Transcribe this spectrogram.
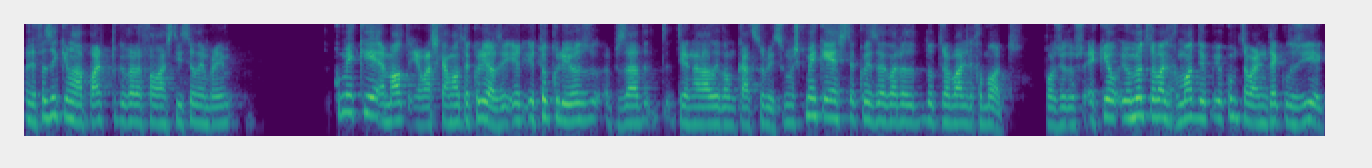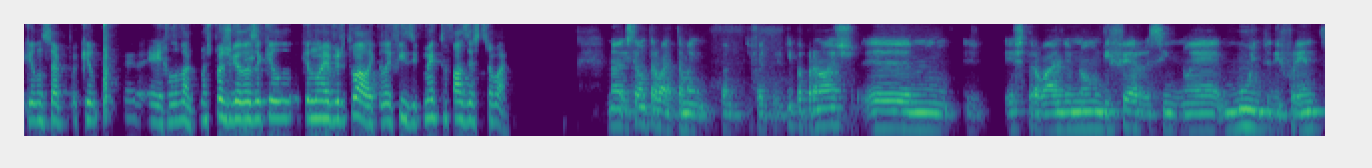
Olha, fazer aqui uma parte, porque agora falaste disso, eu lembrei-me. Como é que é a malta? Eu acho que há malta curiosa. Eu estou curioso, apesar de ter nada a ler um bocado sobre isso, mas como é que é esta coisa agora do trabalho remoto? Para os jogadores? É que eu, o meu trabalho remoto, eu, eu, como trabalho em tecnologia, aquilo não sabe, aquilo é irrelevante, mas para os jogadores aquilo, aquilo não é virtual, aquilo é físico. Como é que tu fazes este trabalho? Não, isto é um trabalho também feito por equipa. Para nós, hum, este trabalho não difere, assim, não é muito diferente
